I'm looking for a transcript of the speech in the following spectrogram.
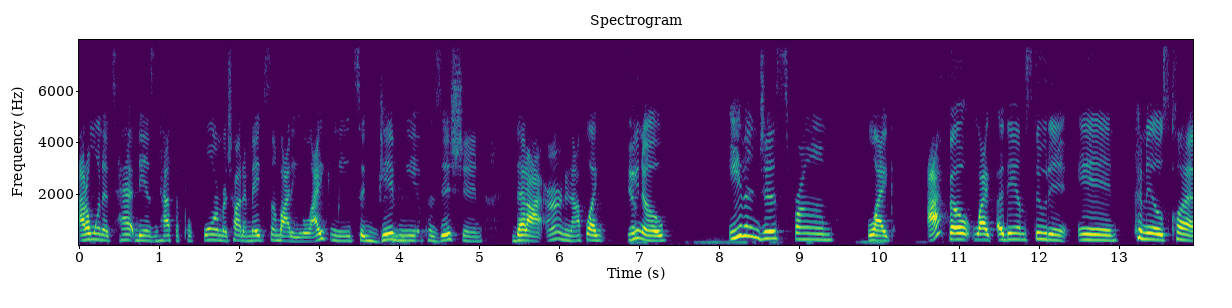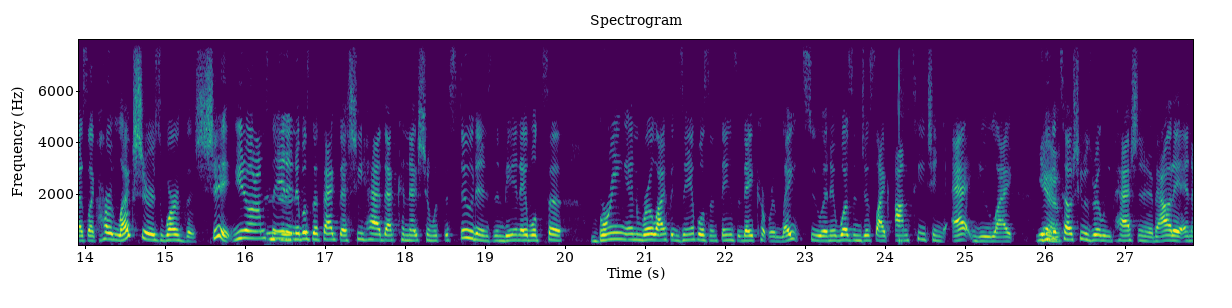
I don't want to tap dance and have to perform or try to make somebody like me to give mm-hmm. me a position that I earned. And I feel like, yep. you know, even just from like I felt like a damn student in Camille's class. Like her lectures were the shit. You know what I'm saying? Mm-hmm. And it was the fact that she had that connection with the students and being able to bring in real life examples and things that they could relate to. And it wasn't just like I'm teaching at you. Like yeah. you could tell she was really passionate about it. And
